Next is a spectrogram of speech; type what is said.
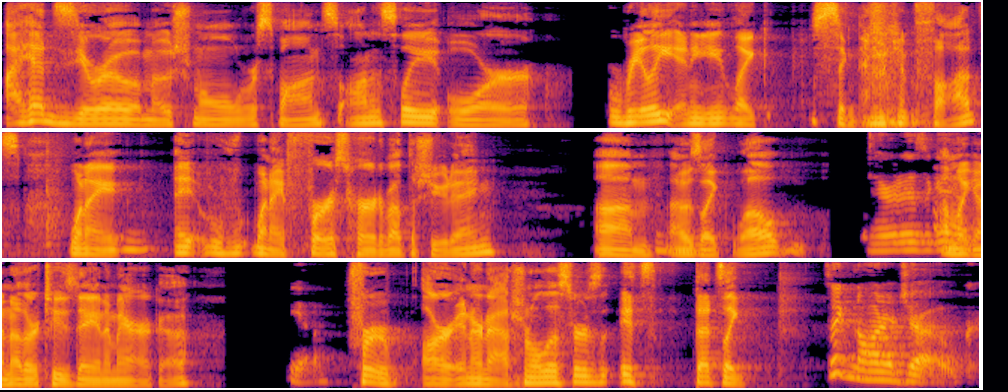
I had zero emotional response, honestly, or really any like significant thoughts when I it, when I first heard about the shooting. Um, I was like, well, There it is again. I'm like another Tuesday in America. yeah. For our international listeners, it's that's like It's like not a joke.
